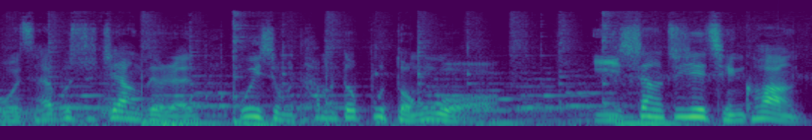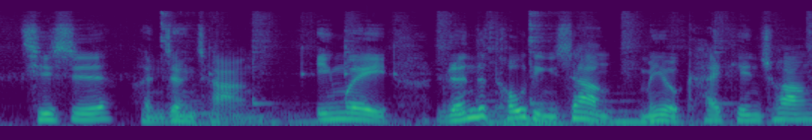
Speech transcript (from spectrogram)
我才不是这样的人，为什么他们都不懂我？以上这些情况其实很正常，因为人的头顶上没有开天窗，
